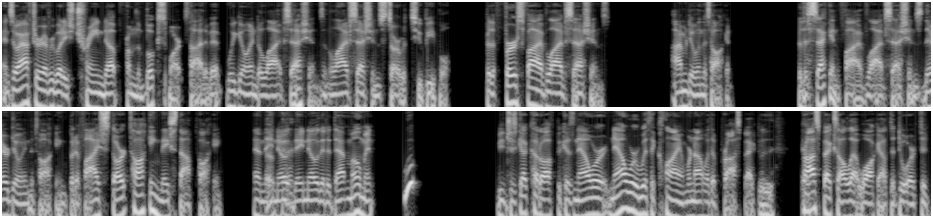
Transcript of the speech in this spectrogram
And so after everybody's trained up from the book smart side of it, we go into live sessions, and the live sessions start with two people. For the first five live sessions, I'm doing the talking. For the second five live sessions, they're doing the talking. But if I start talking, they stop talking, and they know they know that at that moment, you just got cut off because now we're now we're with a client. We're not with a prospect. With Prospects, I'll let walk out the door to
